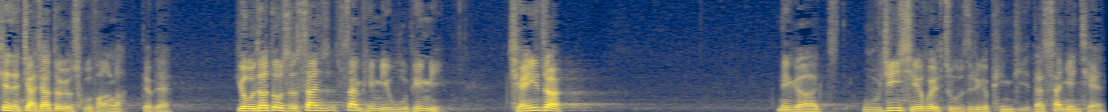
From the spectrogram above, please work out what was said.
现在家家都有厨房了，对不对？有的都是三三平米、五平米。前一阵儿，那个五金协会组织了一个评比，在三年前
